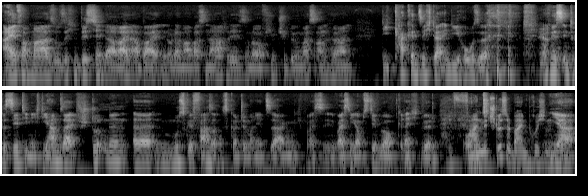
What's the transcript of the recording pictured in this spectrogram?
einfach mal so sich ein bisschen da reinarbeiten oder mal was nachlesen oder auf YouTube irgendwas anhören die kacken sich da in die Hose ja. und es interessiert die nicht. Die haben seit Stunden äh, Muskelfaserriss, könnte man jetzt sagen. Ich weiß, ich weiß nicht, ob es dem überhaupt gerecht wird. Die fahren und, mit Schlüsselbeinbrüchen ja,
